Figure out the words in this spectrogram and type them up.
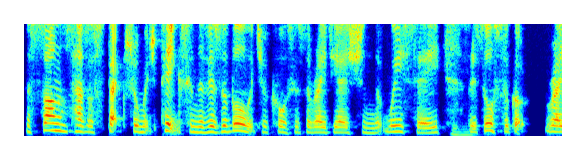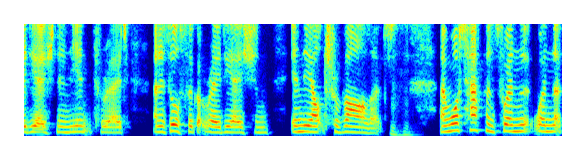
the sun has a spectrum which peaks in the visible, which of course is the radiation that we see, mm-hmm. but it's also got radiation in the infrared and it's also got radiation in the ultraviolet. Mm-hmm. And what happens when the, when the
